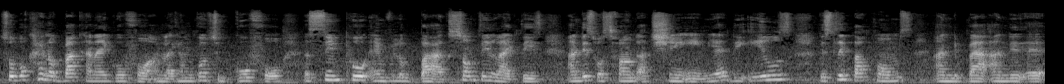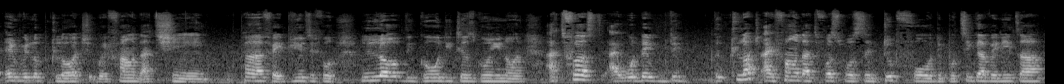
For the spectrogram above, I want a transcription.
So what kind of bag can i go for? I'm like i'm going to go for a simple envelope bag something like this. And this was found at shein. Yeah the heels the slipper pumps and the bag and the uh, envelope clutch were found at shein. Perfect beautiful. Love the gold details going on. At first i would the, the the clutch I found at first was a dupe for the Bottega Veneta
